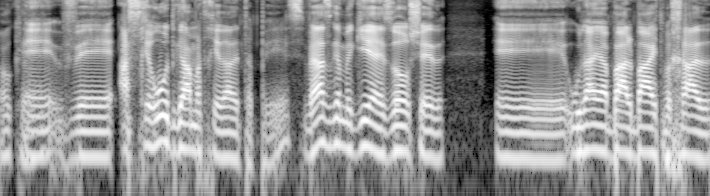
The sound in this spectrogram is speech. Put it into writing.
אוקיי. אה, והשכירות גם מתחילה לטפס, ואז גם מגיע האזור של אה, אולי הבעל בית בכלל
